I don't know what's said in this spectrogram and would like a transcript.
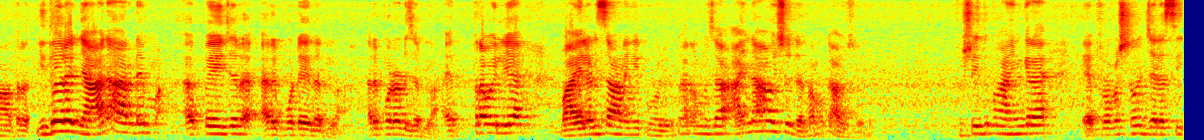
മാത്രം. ഇതുവരെ ഞാൻ ആരുടെയും പേജ് റിപ്പോർട്ട് ചെയ്തിട്ടില്ല റിപ്പോർട്ട് അടിച്ചിട്ടില്ല. എത്ര വലിയ വയലൻസ് ആണെങ്കിൽ പോലും കാരണം വെച്ചാൽ അതിന് ആവശ്യമില്ല നമുക്ക് ആവശ്യമില്ല. പക്ഷെ ഇത് ഭയങ്കര പ്രൊഫഷണൽ ജലസി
